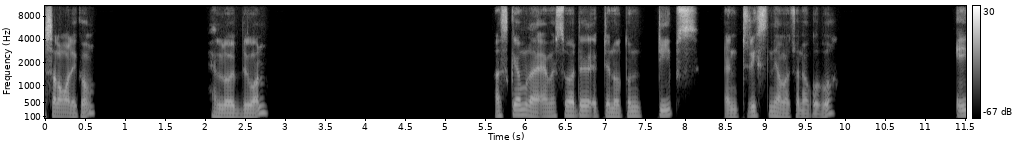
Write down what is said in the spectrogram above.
আসসালামু আলাইকুম। Hello everyone. আজকে আমরা এমএস ওয়ার্ডে একটা নতুন টিপস অ্যান্ড ট্রিক্স নিয়ে আলোচনা করব। এই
